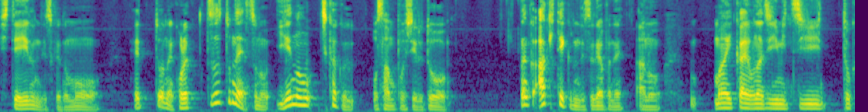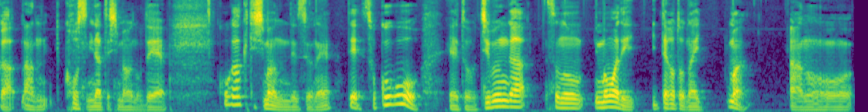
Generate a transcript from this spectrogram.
しているんですけども、えっとね、これずっとね、その家の近くを散歩していると、なんか飽きてくるんですよね、やっぱね。あの、毎回同じ道とか、あのコースになってしまうので、ここが飽きてしまうんですよね。で、そこを、えっ、と、自分が、その、今まで行ったことない、まあ、あの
